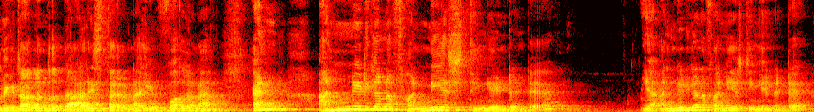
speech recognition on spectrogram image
మిగతా వాళ్ళందరూ దారిస్తారనా? ఇవ్వాలనా? అండ్ అన్నిటికన్నా ఫన్నీయెస్ట్ థింగ్ ఏంటంటే యా అన్నిటికన్నా ఫన్నీయెస్ట్ థింగ్ ఏంటంటే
